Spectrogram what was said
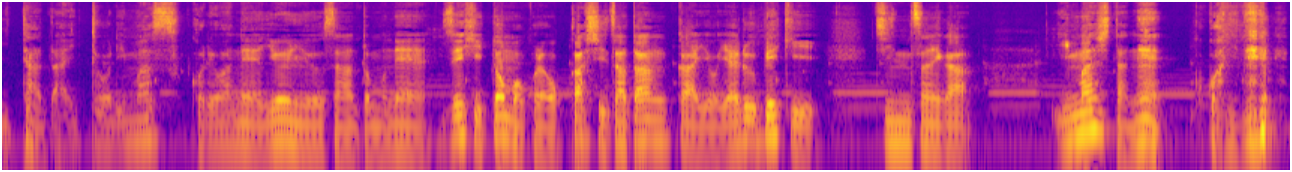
いただいております。これはね、ユンユンさんともね、ぜひともこれお菓子座談会をやるべき人材がいましたね。ここにね。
